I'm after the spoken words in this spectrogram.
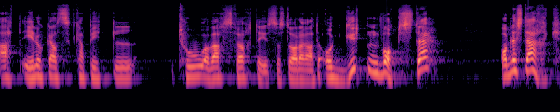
at i Lukas kapittel 2 og vers 40 så står det at Og gutten vokste og ble sterk,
